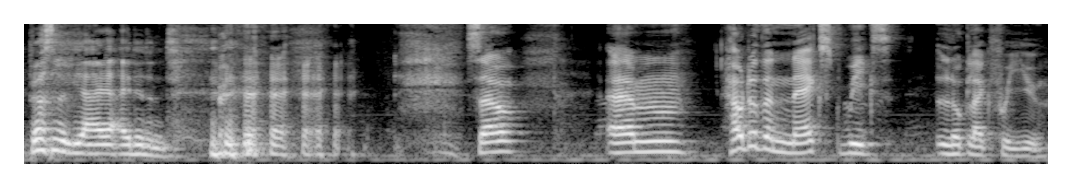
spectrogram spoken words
Personally, I, I didn't. So, um, how do the next weeks look like for you?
